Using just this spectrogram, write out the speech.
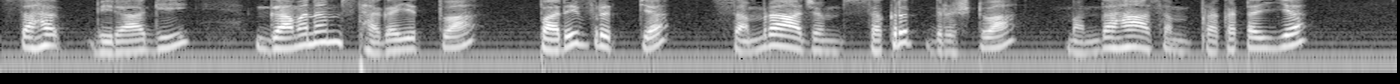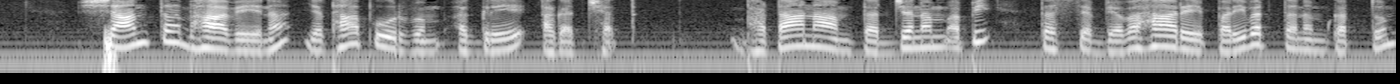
सः विरागी गमनम् स्थगयित्वा परिवृत्य सम्राजम् सकृत् दृष्ट्वा मन्दहासम् प्रकटय्य शान्तभावेन यथापूर्वम् अग्रे अगच्छत्। भटानाम् तर्जनम् अपि तस्य व्यवहारे परिवर्तनम् कर्तुम्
